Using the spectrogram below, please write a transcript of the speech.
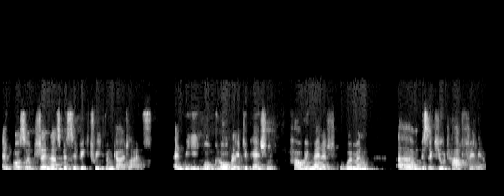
and also gender-specific treatment guidelines. And we need more global education how we manage women um, with acute heart failure.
